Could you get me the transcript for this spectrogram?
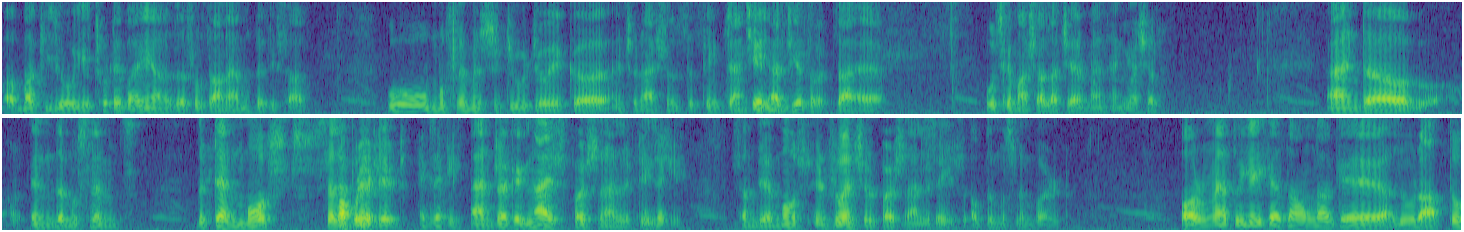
बाकी जो ये छोटे भाई हैं हज़रत सुल्तान अहमद अली साहब वो मुस्लिम इंस्टीट्यूट जो एक इंटरनेशनल थिंक टैंक की हैसियत रखता है उसके माशाल्लाह चेयरमैन हैं। माशाल्लाह। And in the Muslims the 10 most celebrated Popular. exactly and recognized personalities exactly some of the most influential personalities of the Muslim world और मैं तो यही कहता हूँ कि हजूर आप तो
